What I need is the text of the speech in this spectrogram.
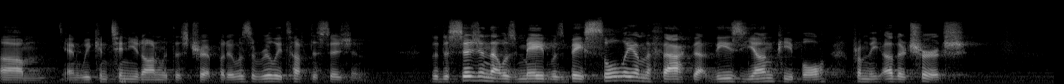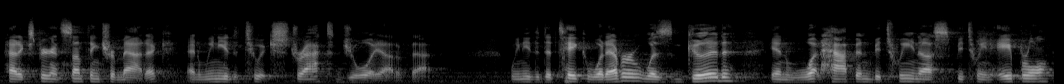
Um, and we continued on with this trip, but it was a really tough decision. The decision that was made was based solely on the fact that these young people from the other church had experienced something traumatic, and we needed to extract joy out of that. We needed to take whatever was good in what happened between us between April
